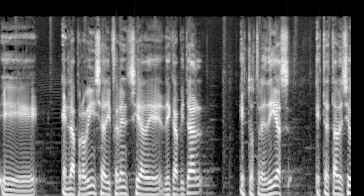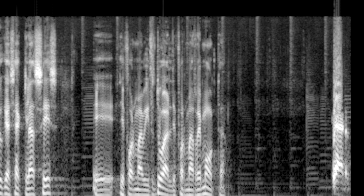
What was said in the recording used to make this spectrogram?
eh, en la provincia, a diferencia de, Capital, estos tres días está establecido que haya clases eh, de forma virtual, de forma remota. Claro,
